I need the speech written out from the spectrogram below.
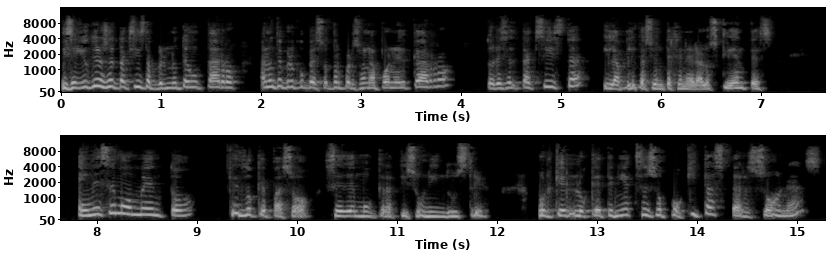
dice, yo quiero ser taxista, pero no tengo carro. Ah, no te preocupes, otra persona pone el carro, tú eres el taxista y la aplicación te genera los clientes. En ese momento, ¿qué es lo que pasó? Se democratizó una industria, porque lo que tenía acceso poquitas personas,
